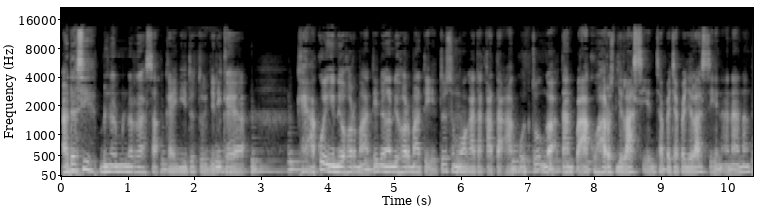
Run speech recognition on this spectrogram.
ada sih bener-bener rasa kayak gitu tuh. Jadi kayak kayak aku ingin dihormati dengan dihormati itu semua kata-kata aku tuh nggak tanpa aku harus jelasin capek-capek jelasin anak-anak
